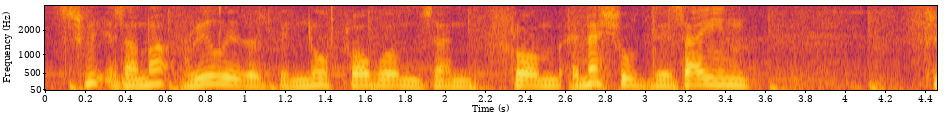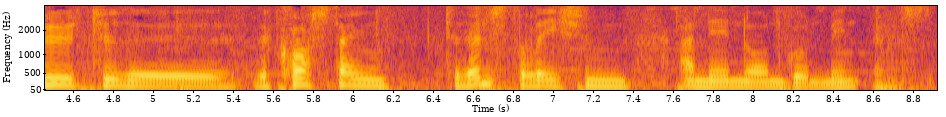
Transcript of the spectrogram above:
sweet as a nut really. There's been no problems and from initial design through to the, the costing to the installation and then ongoing maintenance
